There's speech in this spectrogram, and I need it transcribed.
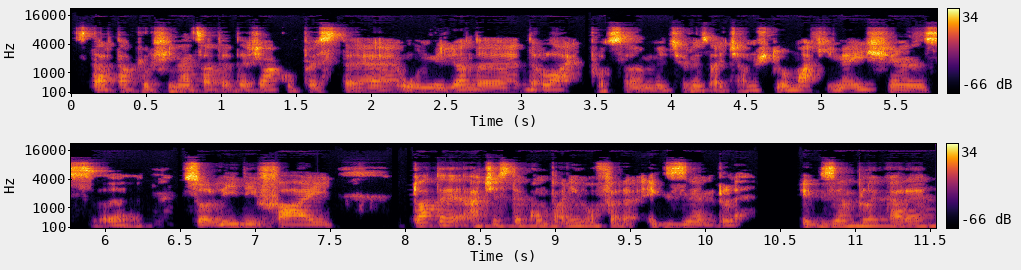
startup-uri finanțate deja cu peste un milion de dolari. Pot să menționez aici, nu știu, Machinations, uh, Solidify. Toate aceste companii oferă exemple. Exemple care,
